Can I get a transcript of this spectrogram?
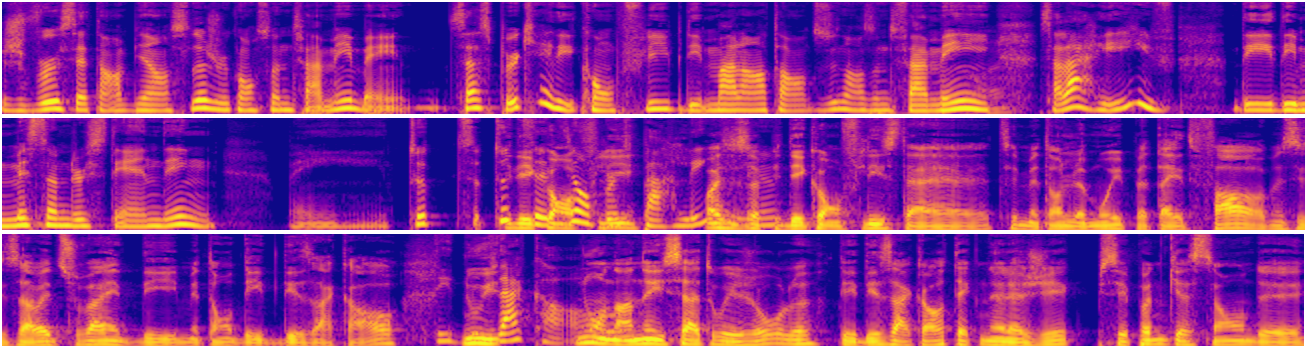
je veux cette ambiance-là, je veux qu'on soit une famille. Ben, ça se peut qu'il y ait des conflits, pis des malentendus dans une famille. Ouais. Ça l'arrive. Des, des misunderstandings. Ben, tout, tout des dit, on peut conflits. se parler. Ouais, c'est ça. Puis des conflits, c'était, tu sais, mettons, le mot est peut-être fort, mais ça va être souvent des, mettons, des désaccords. Des Nous, désaccords. Nous, on en a ici à tous les jours, là, des désaccords technologiques. Puis c'est pas une question de,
